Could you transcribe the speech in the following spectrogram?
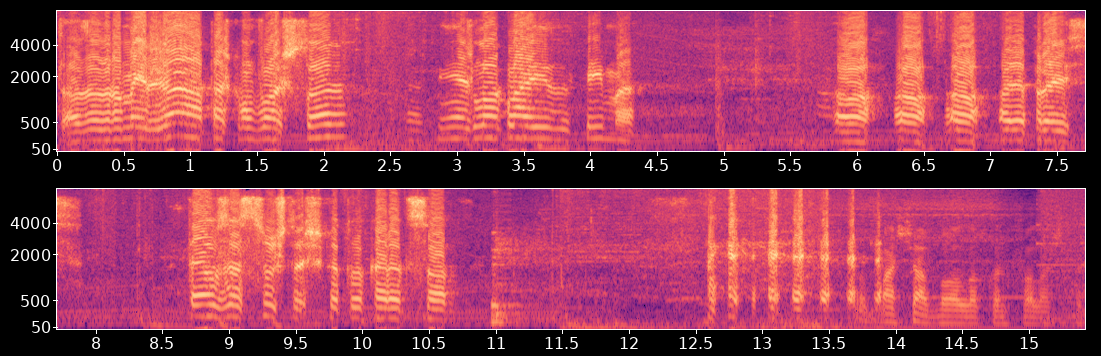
Estás a dormir já? Estás com voz de sono? Tinhas logo lá aí de cima. Oh, oh, oh, olha para isso. Até os assustas com a tua cara de sono. Baixa a bola quando falaste para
